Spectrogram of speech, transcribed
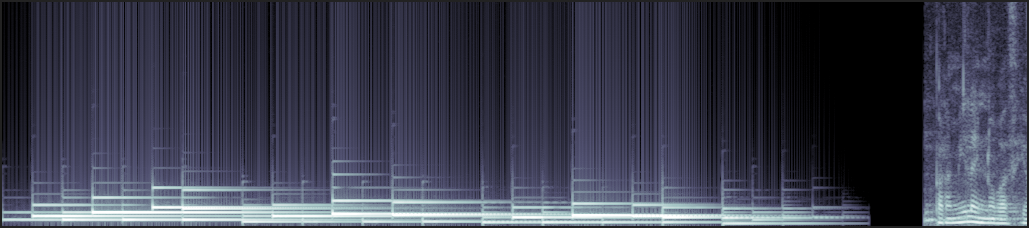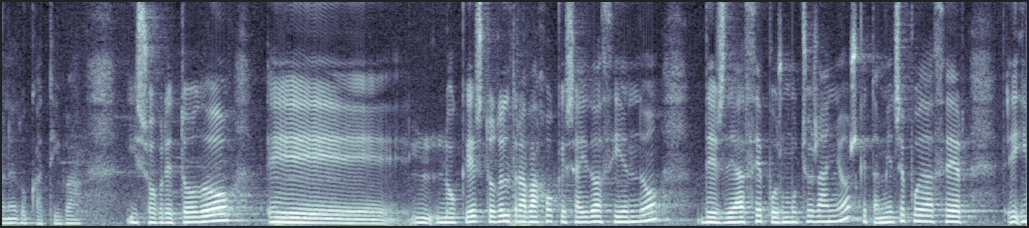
Para mí la innovación educativa y sobre todo eh, lo que es todo el trabajo que se ha ido haciendo desde hace pues, muchos años, que también se puede hacer, eh,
